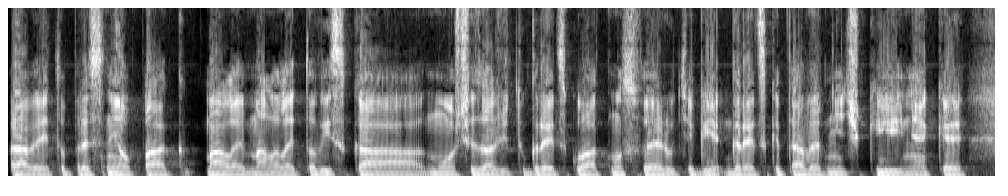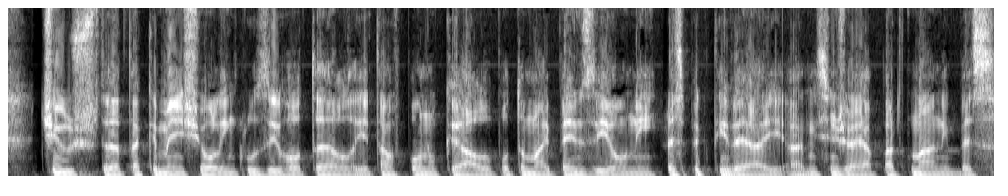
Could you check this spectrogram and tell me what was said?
práve je to presne opak. Malé, malé letoviska, môžete zažiť tú grécku atmosféru, tie grécké taverničky, nejaké, či už teda také menšie all-inclusive hotel je tam v ponuke, alebo potom aj penzióny, respektíve aj, aj myslím, že aj apartmány bez,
